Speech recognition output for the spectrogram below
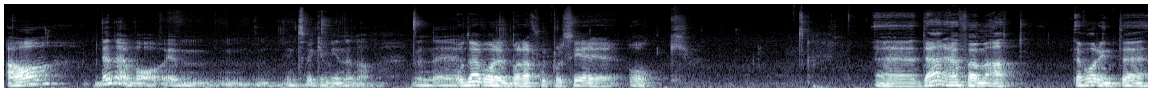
Ja, Den där var um, inte så mycket minnen av. Men, eh, Och där var det bara fotbollsserier och eh, där har jag för mig att det var inte...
